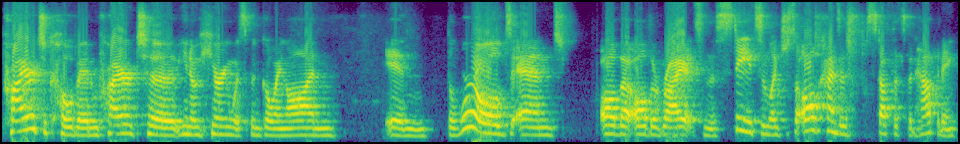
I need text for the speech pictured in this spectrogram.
prior to COVID and prior to, you know, hearing what's been going on in the world and all the all the riots in the states and like just all kinds of stuff that's been happening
